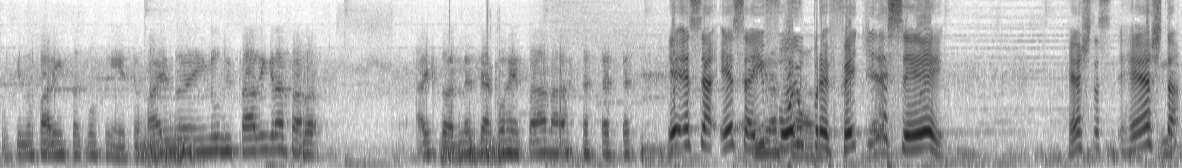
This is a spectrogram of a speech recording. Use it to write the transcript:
o que não faria em sua consciência. Mas é inusitado e engraçado a história, né? Se acorrentar na. esse, esse aí é foi o prefeito de Irecê. Resta. resta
